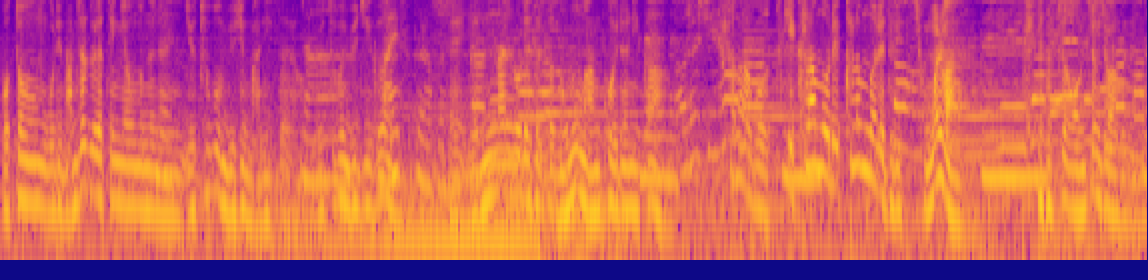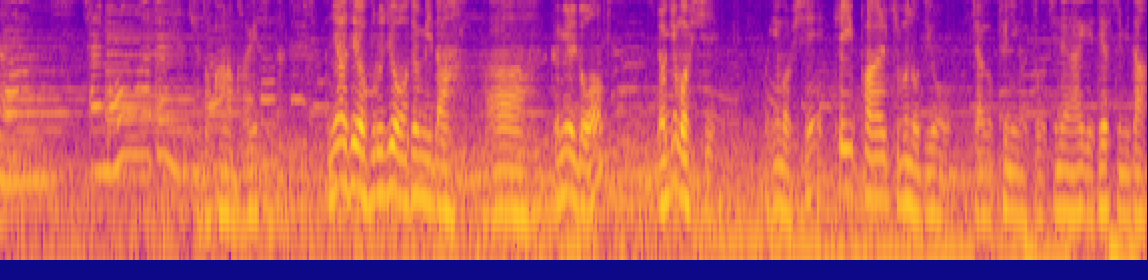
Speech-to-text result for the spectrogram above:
보통 우리 남자들 같은 경우는 네. 유튜브 뮤직 많이 써요. 아, 유튜브 뮤직은 많이 쓰더라고요. 네, 옛날 노래들도 너무 많고 이러니까 네, 네. 편하고 특히 클럽 노래 클럽 노래들이 정말 많아요. 음. 그래서 저 엄청 좋아하거든요. 아, 자, 녹화 한번 하겠습니다. 안녕하세요, 부르주 어도입니다. 아, 금일도 여김없이 어김없이 K8 기본 오디오 작업 튜닝을 또 진행하게 되었습니다.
